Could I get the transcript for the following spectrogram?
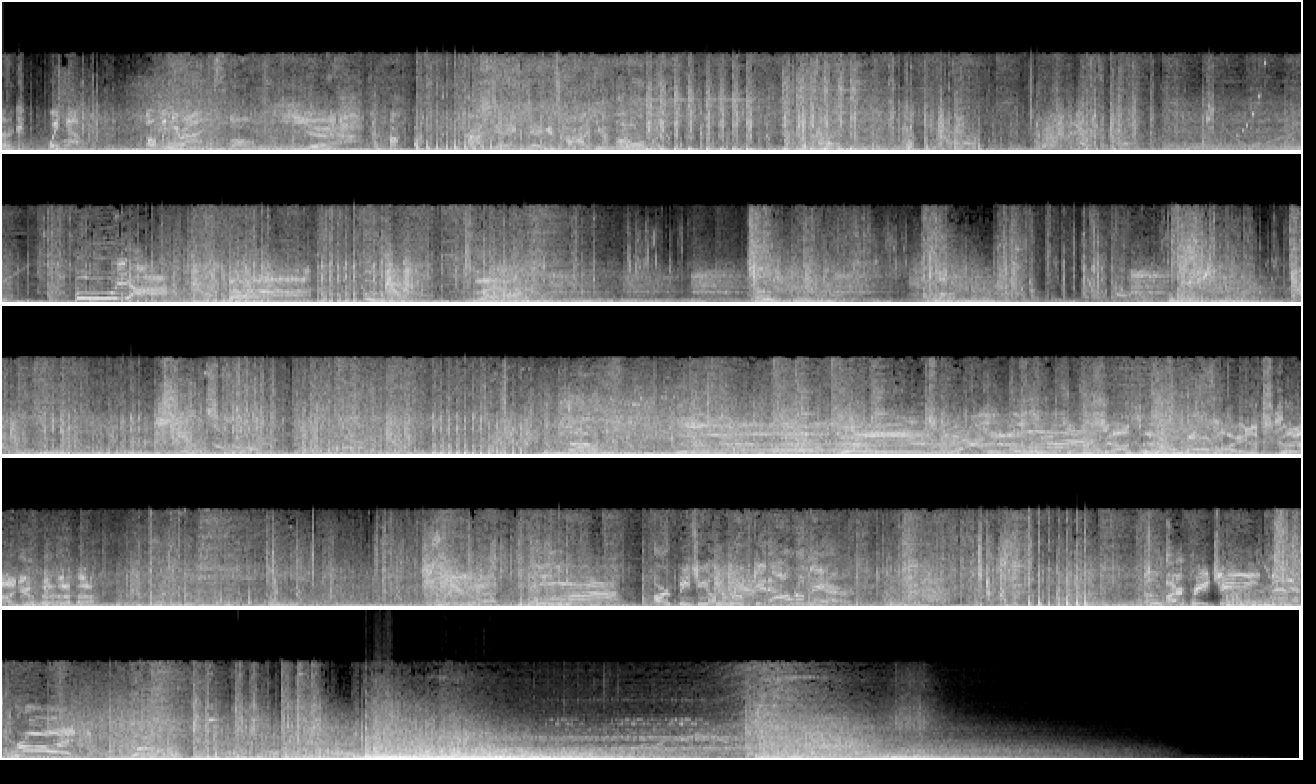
sec. Wake up. Open your eyes. Oh, yeah. ah, dang, dang, it's hot, you little... RPG on the roof, get out of there! RPG! Medic, run!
